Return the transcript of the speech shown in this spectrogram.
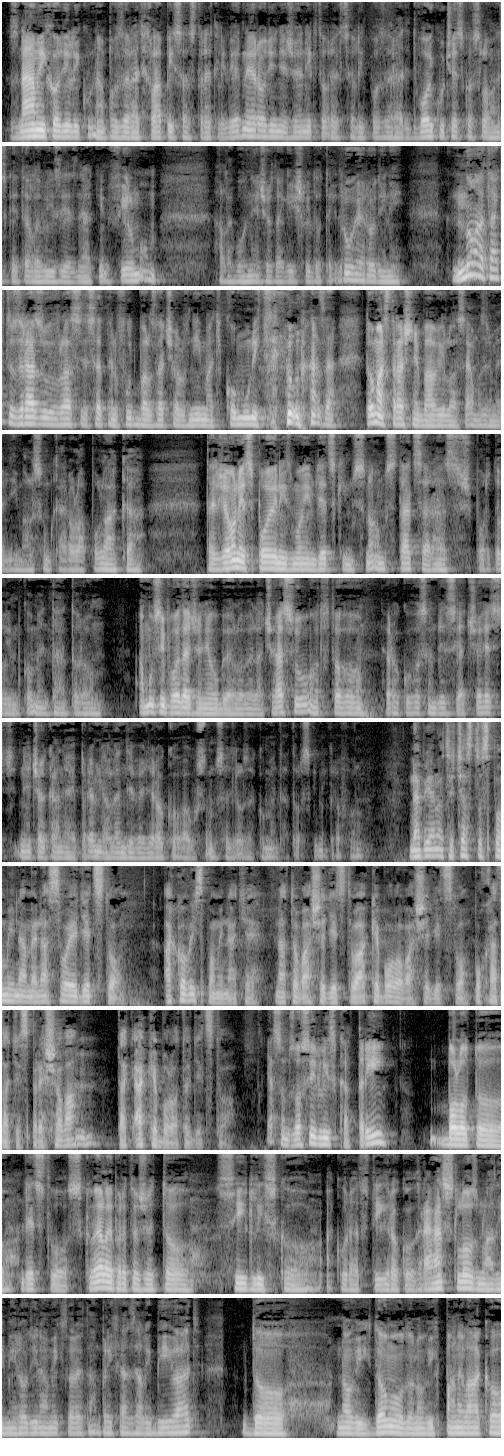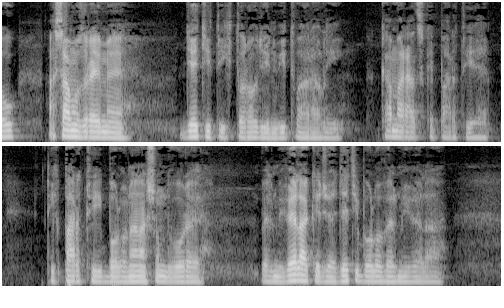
známi chodili ku nám pozerať. Chlapi sa stretli v jednej rodine, ženy, ktoré chceli pozerať dvojku československej televízie s nejakým filmom alebo niečo, tak išli do tej druhej rodiny. No a takto zrazu vlastne sa ten futbal začal vnímať komunitne u nás a to ma strašne bavilo a samozrejme vnímal som Karola Poláka. Takže on je spojený s mojim detským snom stať sa raz športovým komentátorom a musím povedať, že neubehlo veľa času od toho roku 86. Nečakane aj pre mňa len 9 rokov a už som sedel za komentátorským mikrofónom. Na Vianoce často spomíname na svoje detstvo. Ako vy spomínate na to vaše detstvo? Aké bolo vaše detstvo? Pochádzate z Prešova? Mm-hmm. Tak aké bolo to detstvo? Ja som zo sídliska 3. Bolo to detstvo skvelé, pretože to sídlisko akurát v tých rokoch rástlo s mladými rodinami, ktoré tam prichádzali bývať do nových domov, do nových panelákov a samozrejme, deti týchto rodín vytvárali kamarátske partie. Tých partí bolo na našom dvore veľmi veľa, keďže aj deti bolo veľmi veľa.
